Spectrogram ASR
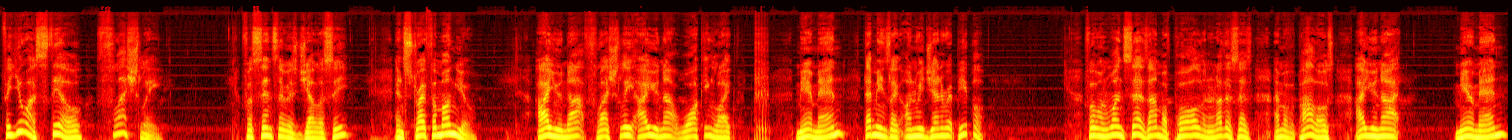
For you are still fleshly. For since there is jealousy and strife among you, are you not fleshly? Are you not walking like mere men? That means like unregenerate people. For when one says, I'm of Paul, and another says, I'm of Apollos, are you not mere men?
